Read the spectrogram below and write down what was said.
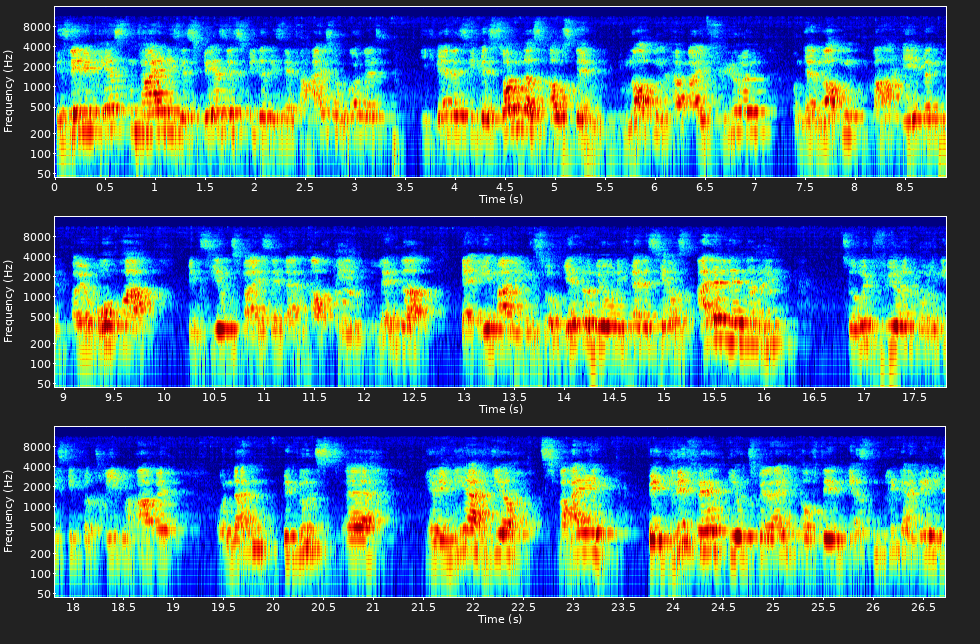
Wir sehen im ersten Teil dieses Verses wieder diese Verheißung Gottes, ich werde sie besonders aus dem Norden herbeiführen. Und der Norden war eben Europa, beziehungsweise dann auch die Länder der ehemaligen Sowjetunion. Ich werde sie aus allen Ländern hin zurückführen, wohin ich sie vertrieben habe. Und dann benutzt äh, Jeremia hier zwei Begriffe, die uns vielleicht auf den ersten Blick ein wenig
